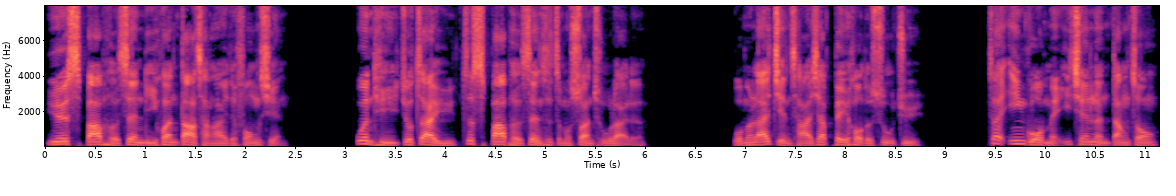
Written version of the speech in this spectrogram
约十八 percent 罹患大肠癌的风险。问题就在于这十八 percent 是怎么算出来的？我们来检查一下背后的数据。在英国，每一千人当中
